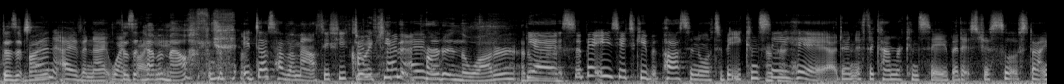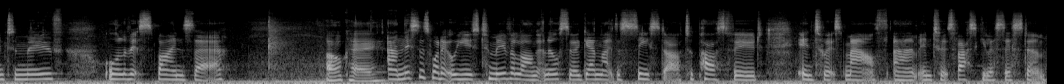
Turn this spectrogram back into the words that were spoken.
Does it turn bite? it over, no, it won't Does it have a mouth? it does have a mouth. If you kind Do I of keep turn it parted in the water? I don't yeah, wanna- it's a bit easier to keep it parted in the water, but you can see Okay. here. I don't know if the camera can see, but it's just sort of starting to move all of its spines there. Okay. And this is what it will use to move along, and also again, like the sea star, to pass food into its mouth, um, into its vascular system.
